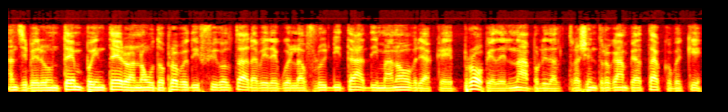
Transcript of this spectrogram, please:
anzi per un tempo intero hanno avuto proprio difficoltà ad avere quella fluidità di manovra che è propria del Napoli dal tra centrocampo e attacco perché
